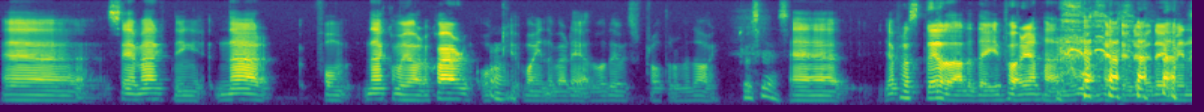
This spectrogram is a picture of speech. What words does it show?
Eh, CE-märkning, när, får, när kan man göra det själv och Ja. vad innebär det? Det var det vi pratade om idag. Precis. Eh, jag presenterade aldrig dig i början här. Johan heter du. Det är min,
